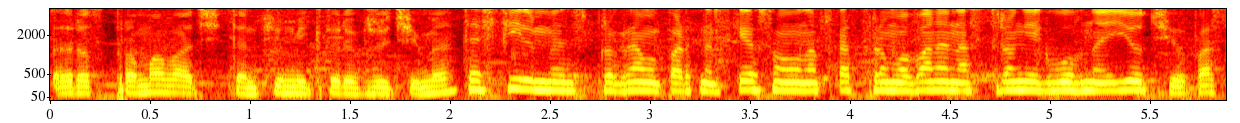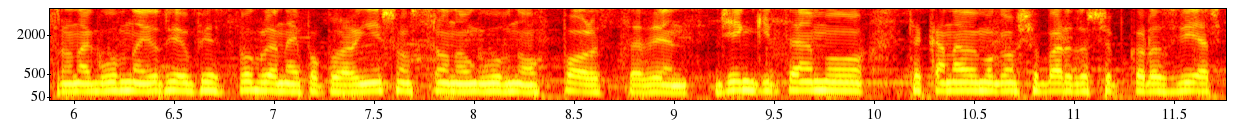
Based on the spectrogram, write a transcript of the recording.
rozpromować ten filmik, który wrzucimy? Te filmy z programu partnerskiego są na przykład promowane na stronie głównej YouTube, a strona główna YouTube jest w ogóle najpopularniejszą stroną główną w Polsce, więc dzięki temu te kanały mogą się bardzo szybko rozwijać.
